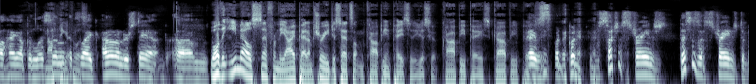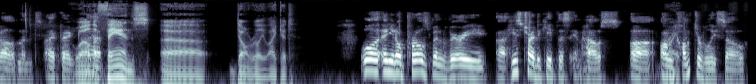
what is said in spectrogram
I'll hang up and listen. It's like I don't understand. Um, well, the emails sent from the iPad. I'm sure he just had something copy and pasted. He just got copy paste, copy paste. but but such a strange. This is a strange development. I think. Well, that, the fans uh, don't really like it. Well, and you know, Pearl's been very. Uh, he's tried to keep this in house, uh, uncomfortably right. so,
